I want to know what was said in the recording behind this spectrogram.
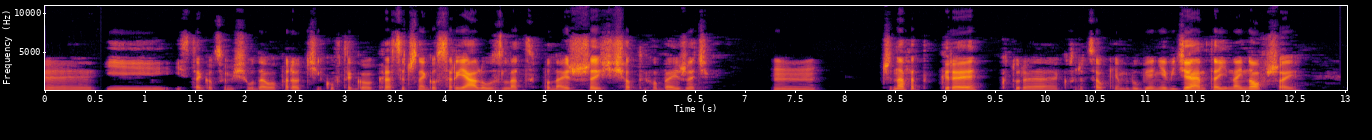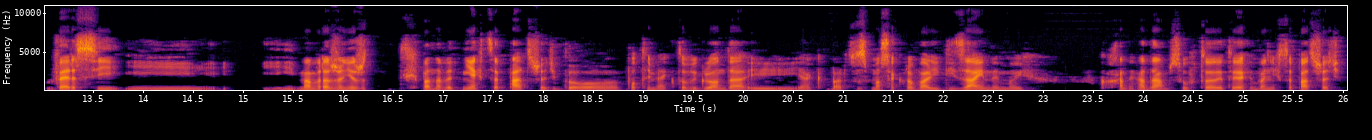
Y, I, I z tego, co mi się udało parę odcinków tego klasycznego serialu z lat bodajże 60. obejrzeć, czy nawet gry, które, które całkiem lubię, nie widziałem tej najnowszej wersji i, i mam wrażenie, że chyba nawet nie chcę patrzeć, bo po tym jak to wygląda i jak bardzo zmasakrowali designy moich kochanych Adamsów, to, to ja chyba nie chcę patrzeć.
